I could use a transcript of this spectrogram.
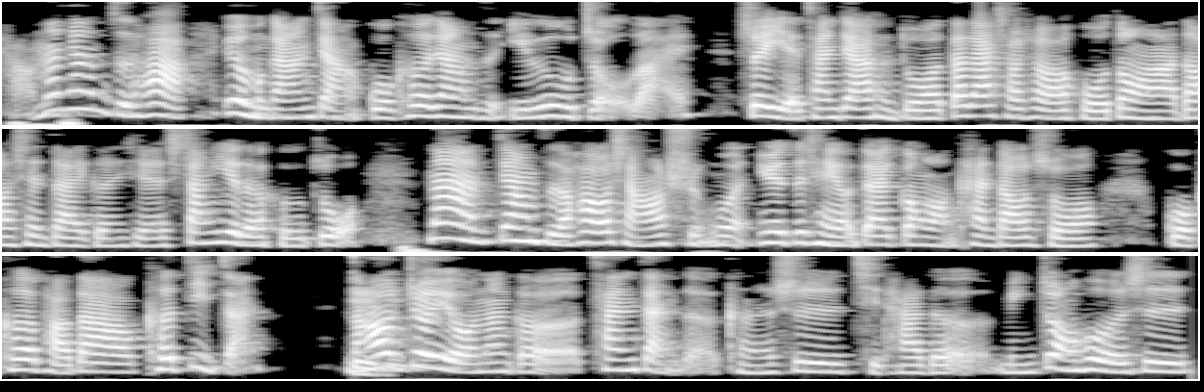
好，那这样子的话，因为我们刚刚讲国客这样子一路走来。所以也参加很多大大小小的活动啊，到现在跟一些商业的合作。那这样子的话，我想要询问，因为之前有在官网看到说，果客跑到科技展，然后就有那个参展的，可能是其他的民众或者是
